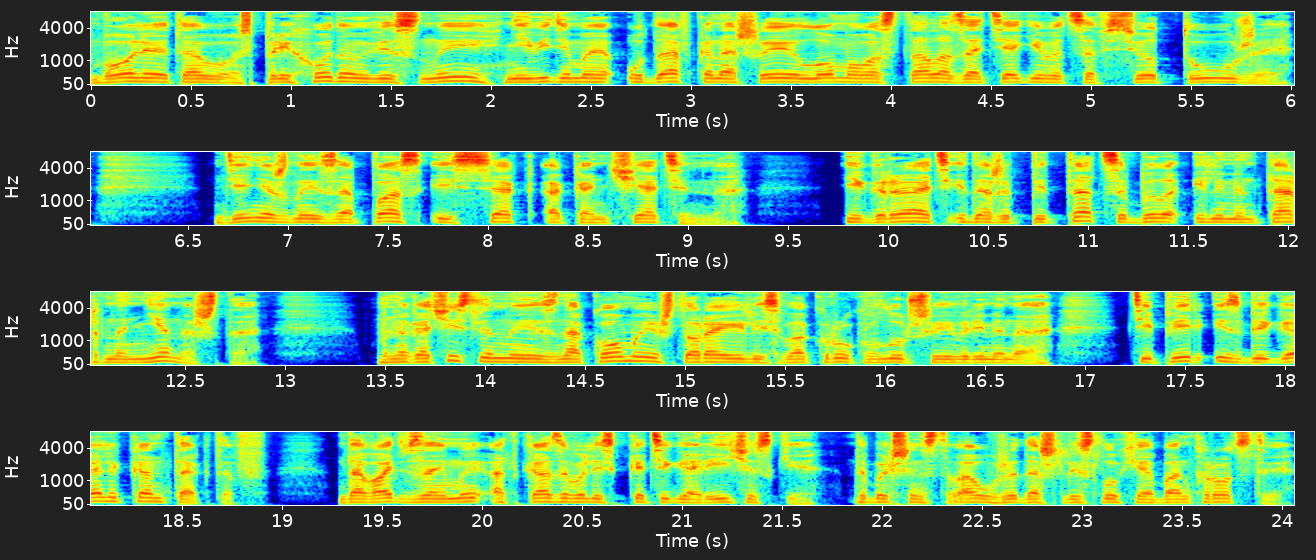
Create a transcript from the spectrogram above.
Более того, с приходом весны невидимая удавка на шее Ломова стала затягиваться все туже. Денежный запас иссяк окончательно. Играть и даже питаться было элементарно не на что. Многочисленные знакомые, что роились вокруг в лучшие времена, теперь избегали контактов. Давать взаймы отказывались категорически, до большинства уже дошли слухи о банкротстве.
